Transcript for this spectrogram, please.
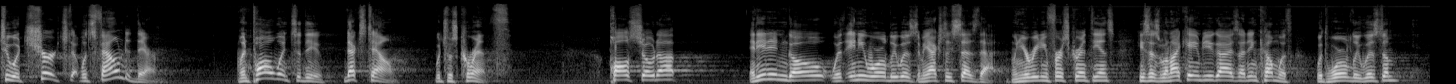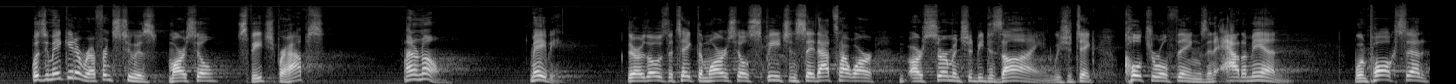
to a church that was founded there. When Paul went to the next town, which was Corinth, Paul showed up and he didn't go with any worldly wisdom. He actually says that. When you're reading 1 Corinthians, he says, When I came to you guys, I didn't come with, with worldly wisdom. Was he making a reference to his Mars Hill speech, perhaps? I don't know. Maybe. There are those that take the Mars Hill speech and say that's how our, our sermon should be designed. We should take cultural things and add them in. When Paul said,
